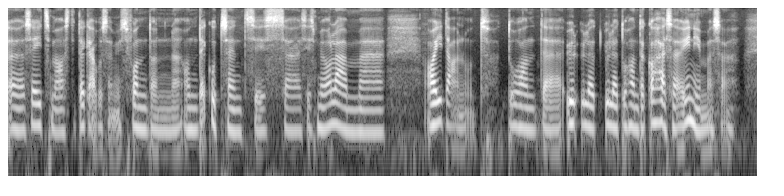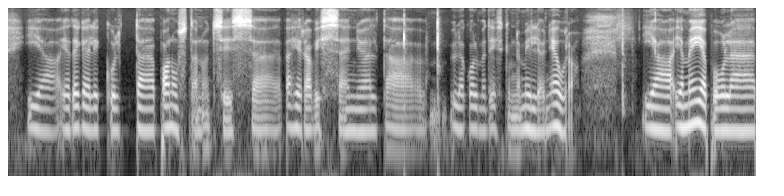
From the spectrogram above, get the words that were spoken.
äh, seitsme aasta tegevuse, mis fond on, on tegutsenud, siis, äh, siis me oleme aidanud tuhande, üle, üle tuhande kahesaja inimese ja, ja tegelikult äh, panustanud siis vähiravisse nii-öelda üle kolmeteistkümne miljoni euro. ja, ja meie poole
